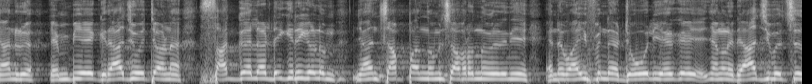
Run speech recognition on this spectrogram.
ഞാനൊരു എം ബി എ ഗ്രാജുവേറ്റാണ് സകല ഡിഗ്രികളും ഞാൻ ചപ്പന്നും ചവറെന്നും എഴുതി. എന്റെ വൈഫിന്റെ ജോലിയൊക്കെ ഞങ്ങൾ രാജിവെച്ച്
